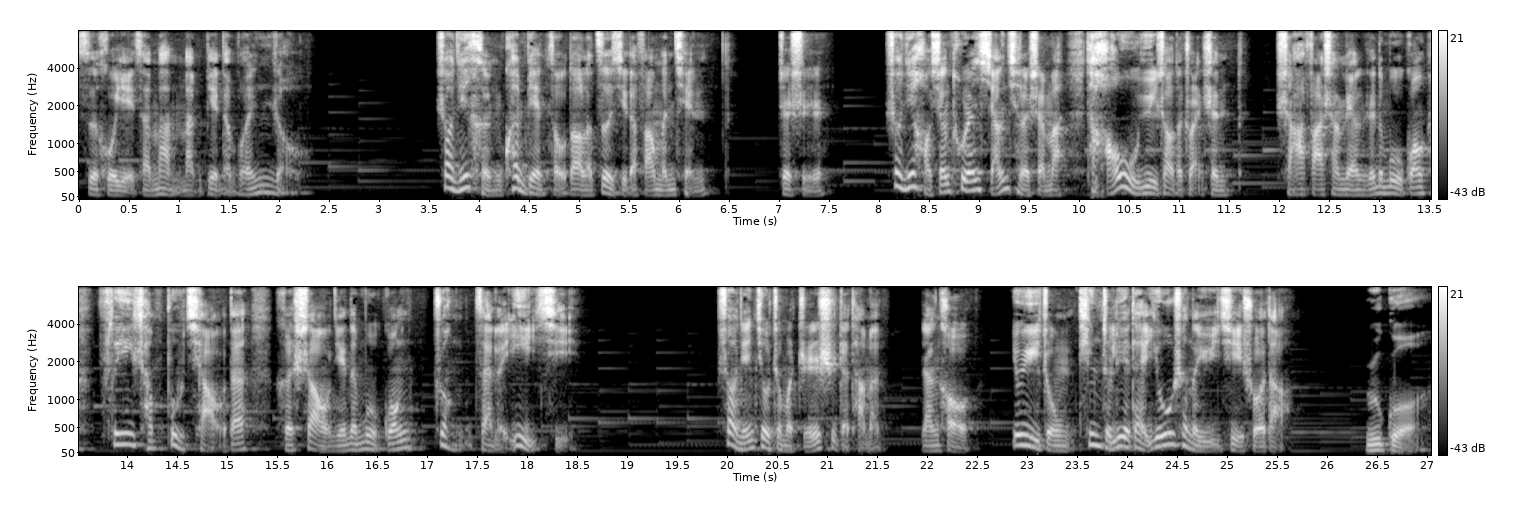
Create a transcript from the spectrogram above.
似乎也在慢慢变得温柔。少年很快便走到了自己的房门前。这时，少年好像突然想起了什么，他毫无预兆的转身，沙发上两人的目光非常不巧的和少年的目光撞在了一起。少年就这么直视着他们，然后用一种听着略带忧伤的语气说道：“如果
